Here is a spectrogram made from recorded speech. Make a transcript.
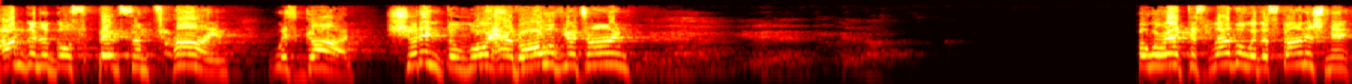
I'm gonna go spend some time with God. Shouldn't the Lord have all of your time? But we're at this level with astonishment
